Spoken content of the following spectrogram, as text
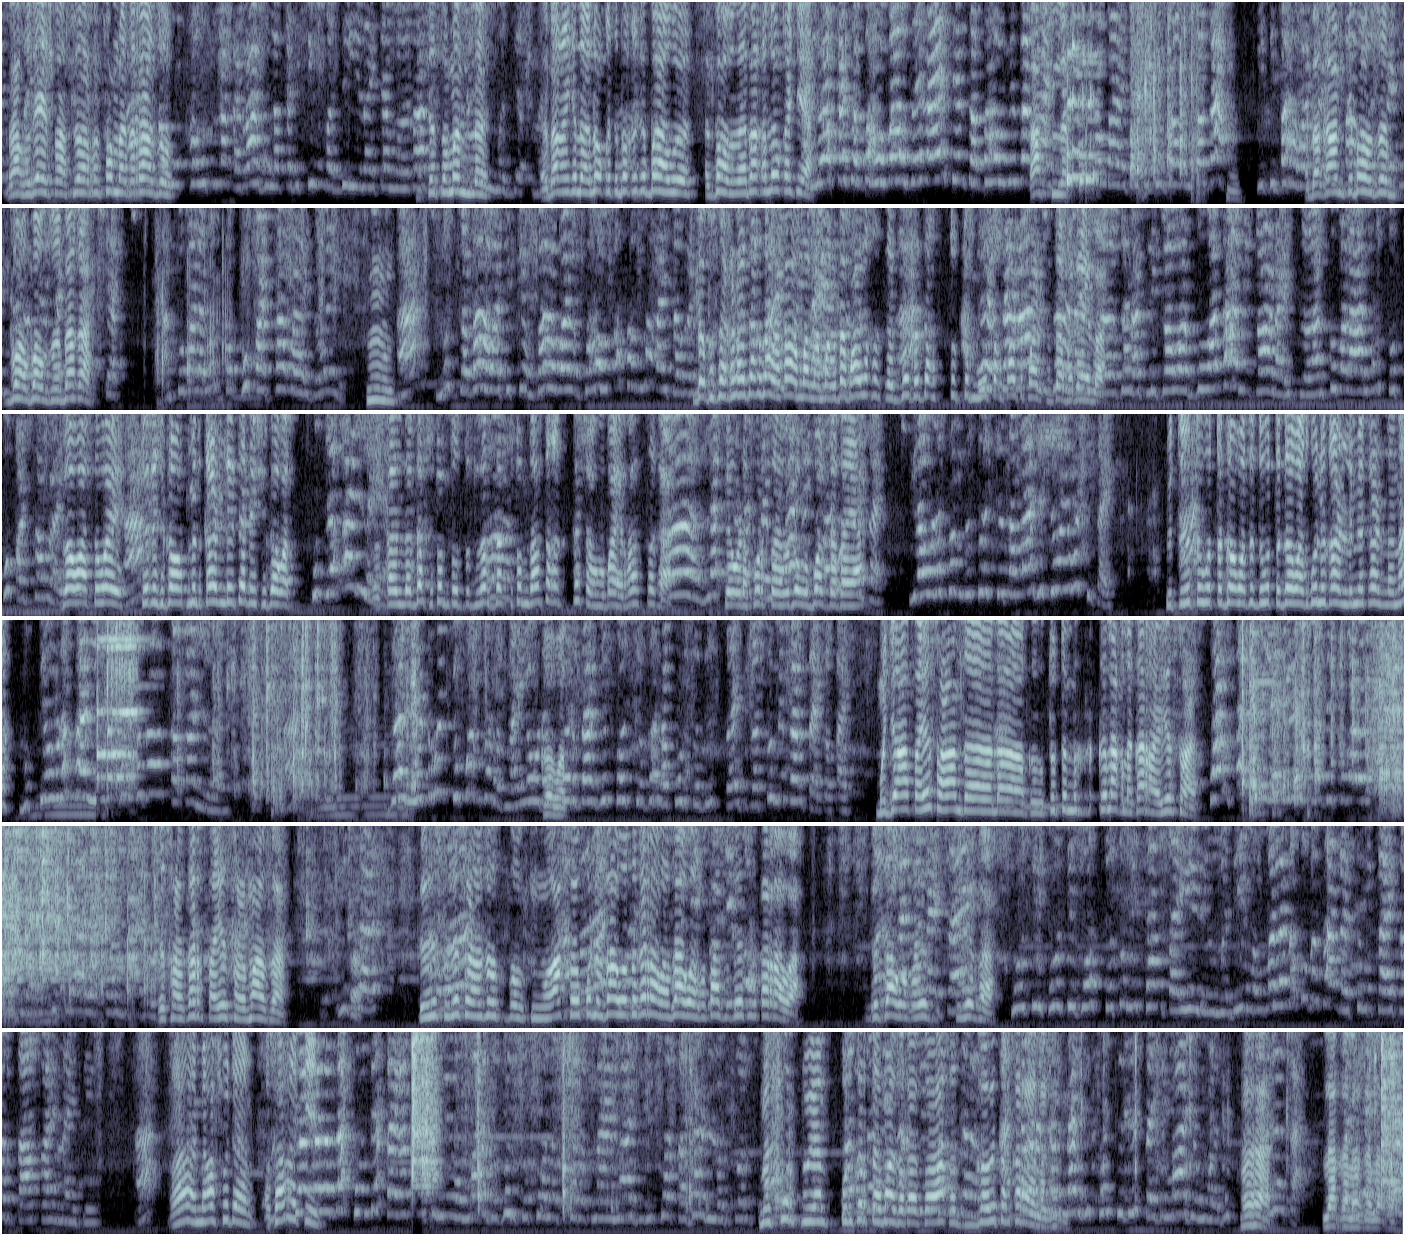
राजू द्यायचा असलं सांभाळता राजू खाऊच नका राजूला कधी किंमत दिली नाही त्यामुळे राजूला तसं म्हणलं किंमत देत नाही. बघा गेलं लोक बघा की भाव भाव बघा लोकांच्या लोकांचा भाऊ भाऊ जे नाही त्यांचा भाऊ बी बघा. असलं. सांभाळायचं, जाऊन बघा. किती भावाचं बघा आमच्या भाऊचं भाऊ भाऊचं बघा. आणि तुम्हाला नुसतं फुपाट सांभाळायचं वय हम्म हा? नुसतं भावाची किंमत भावा भाऊ तसंच म्हणायचा वय डब सगळा दाखला का मला मग डबा मोठा पाठ पाठ डबा द्यायला घरातली गवत गुवात आम्ही काढायचं आणि तुम्हाला आम्ही नुसतं फुकट सांभाळायचं गावात वय त्या दिवशी गावात मी काढले त्या दिवशी गावात. काढलं लक्ष तुमचं लक्ष तुमचं असतं का? कसं बाहेर असतं का? हा, तेवढं पुरतं बोलतात या होती काय? एवढं समजा स्वच्छता माझ्याशिवाय होती काय? इथं इथं होतं गावात इथं होतं गावात कोणी काढलं मी काढलं ना? मग तेवढं काढलं तर कसं का काढलं नाही? हा? झाडीवर रोजची कोण करत नाही. एवढं गावात. घरदार जे स्वच्छ घरापुढचं दिसतंय का तुम्ही करताय का काय? म्हणजे आता हे सळ आमचा तू तुम्ही क- लागला करा हे सळ सांगता हे सळ करता हे माझा? ते हे असं कोणी जावं तर करावा जावं सासू हे सळ करावा. ते जावं का हे- हे का छोटी छोटी गोष्ट तुम्ही सांगताय व्हिडिओमध्ये मग मला नको का सांगाय तुम्ही काय करता काय नाही ते? हा? हा मी असू द्या. सांगा की. दाखवून काय तुम्ही? माझं घरचं कोणच करत नाही. माझी मी स्वतः झाडलोट करतो. मी करतो या कोण करता माझं का का आता गवी तर करायला घरी ते माझ्यामुळे दिसतंय, हा. कळलं का? लागा लागा लागा.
